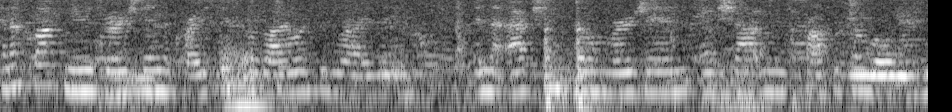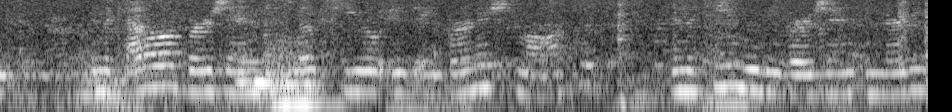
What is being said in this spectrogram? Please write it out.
10 o'clock news version, the crisis of violence is rising. In the action film version, a shot means profits are rolling. In the catalog version, the smoke's hue is a burnished moss. In the teen movie version, a nerdy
